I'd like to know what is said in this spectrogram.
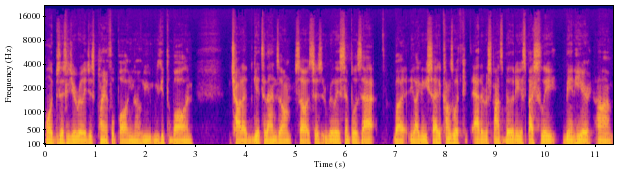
only positions you're really just playing football. You know, you, you get the ball and try to get to the end zone. So it's just really as simple as that. But like you said, it comes with added responsibility, especially being here um,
